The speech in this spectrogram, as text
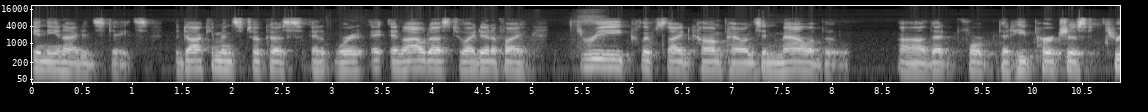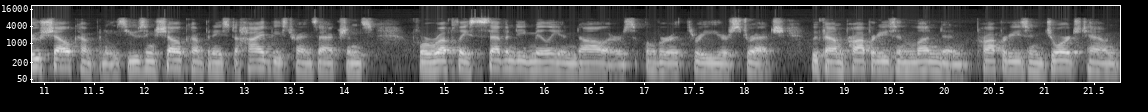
in the United States. The documents took us and were allowed us to identify three cliffside compounds in Malibu uh, that for that he purchased through shell companies, using shell companies to hide these transactions for roughly $70 million over a three-year stretch. We found properties in London, properties in Georgetown,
